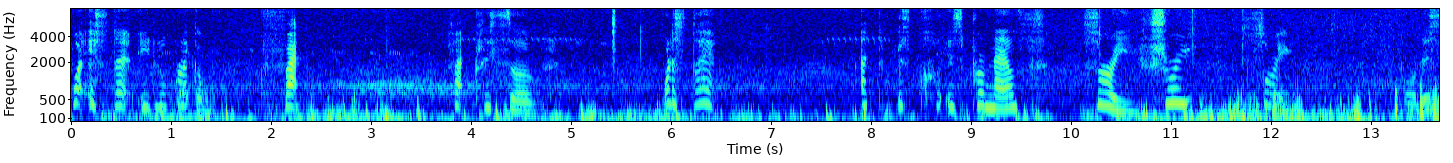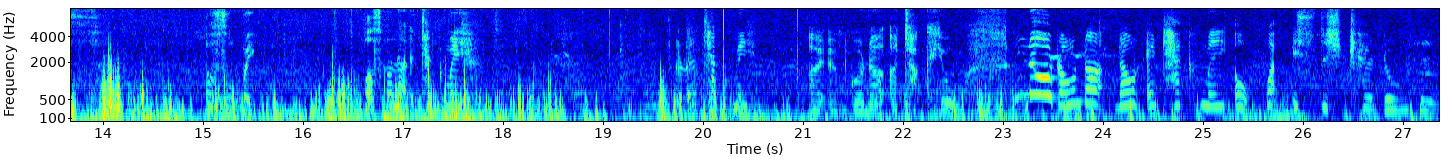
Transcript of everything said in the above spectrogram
What is that? It looks like a fat, fat preserve. What is that? I think it's, it's pronounced three, three. Oh, this. Oh, so big. It's gonna attack me. Gonna attack me. I am gonna attack you. No, don't, uh, don't attack me. Oh, what is this doing here?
